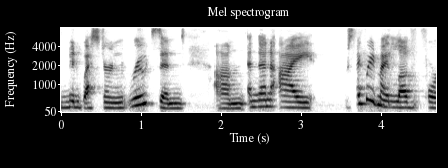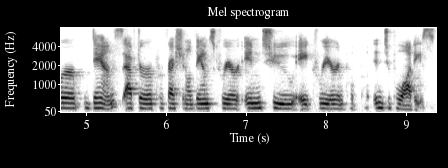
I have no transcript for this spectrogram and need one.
Midwestern roots and um, and then I segued my love for dance after a professional dance career into a career in, into Pilates.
